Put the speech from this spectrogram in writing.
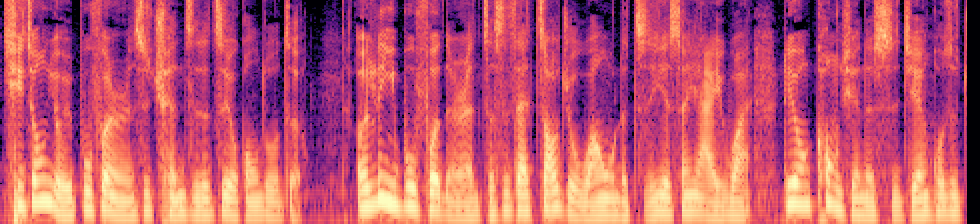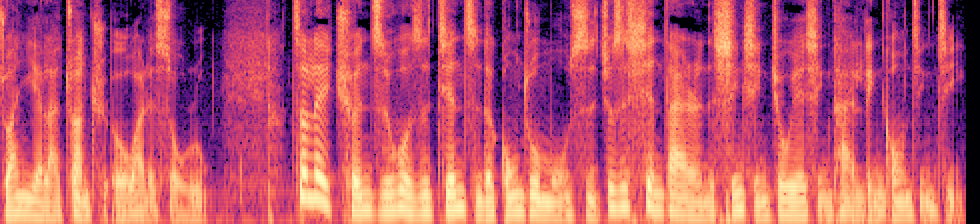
其中有一部分人是全职的自由工作者。而另一部分的人，则是在朝九晚五的职业生涯以外，利用空闲的时间或是专业来赚取额外的收入。这类全职或者是兼职的工作模式，就是现代人的新型就业形态——零工经济。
